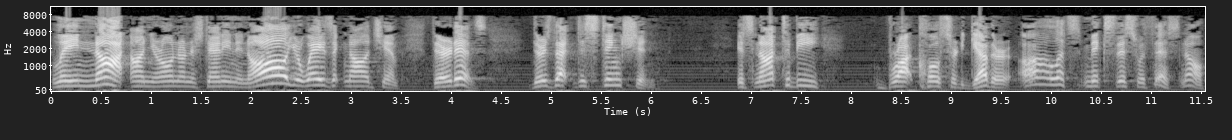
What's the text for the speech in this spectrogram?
lean not on your own understanding. In all your ways acknowledge Him. There it is. There's that distinction. It's not to be brought closer together. Oh, let's mix this with this. No.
